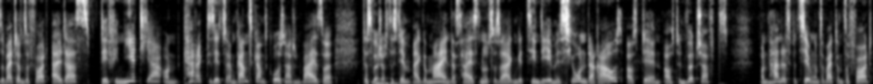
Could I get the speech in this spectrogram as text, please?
so weiter und so fort. All das definiert ja und charakterisiert zu einem ganz, ganz großen Art und Weise das Wirtschaftssystem allgemein. Das heißt, nur zu sagen, wir ziehen die Emissionen daraus aus den, aus den Wirtschafts- und Handelsbeziehungen und so weiter und so fort.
